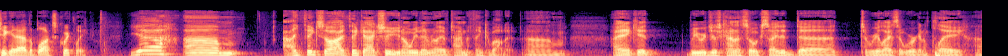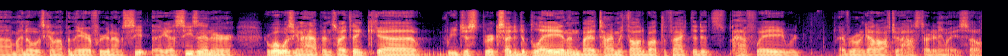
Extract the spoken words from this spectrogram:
to get out of the blocks quickly? Yeah, um, I think so. I think actually, you know, we didn't really have time to think about it. Um, I think it. We were just kind of so excited uh, to realize that we were going to play. Um, I know it was kind of up in the air if we were going to have a, like a, season or or what was going to happen. So I think uh, we just were excited to play, and then by the time we thought about the fact that it's halfway, we're everyone got off to a hot start anyway. So,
